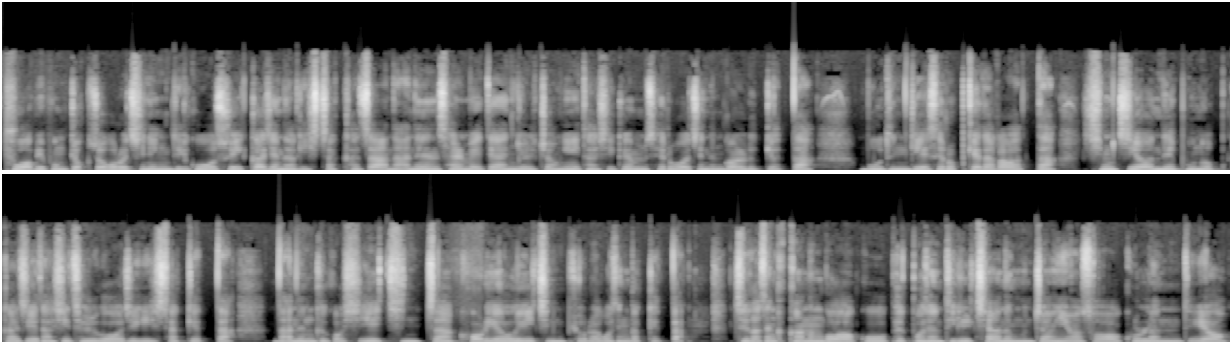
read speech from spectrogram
부업이 본격적으로 진행되고 수익까지 나기 시작하자 나는 삶에 대한 열정이 다시금 새로워지는 걸 느꼈다. 모든 게 새롭게 다가왔다. 심지어 내 본업까지 다시 즐거워지기 시작했다. 나는 그것이 진짜 커리어의 징표라고 생각했다. 제가 생각하는 거하고 100% 일치하는 문장이어서 골랐는데요.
